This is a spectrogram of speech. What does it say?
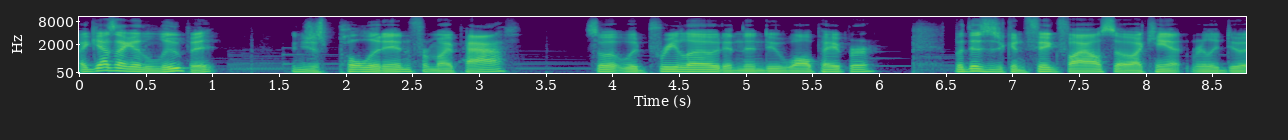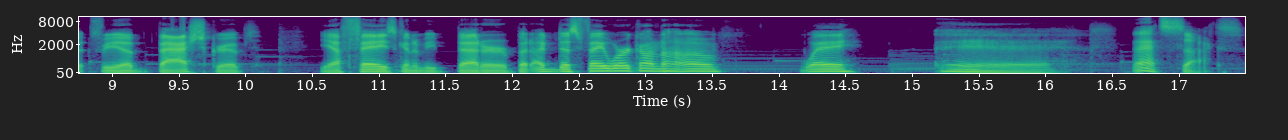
I guess I could loop it and just pull it in from my path. So it would preload and then do wallpaper. But this is a config file, so I can't really do it via bash script. Yeah, feh is going to be better. But uh, does feh work on uh, Way? Eh, that sucks.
